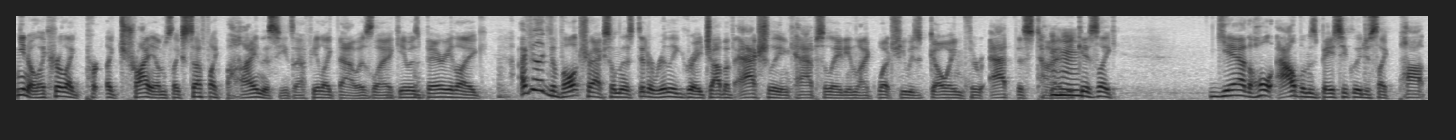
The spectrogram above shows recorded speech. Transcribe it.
you know like her like per, like triumphs like stuff like behind the scenes. I feel like that was like it was very like i feel like the vault tracks on this did a really great job of actually encapsulating like what she was going through at this time mm-hmm. because like yeah the whole album's basically just like pop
